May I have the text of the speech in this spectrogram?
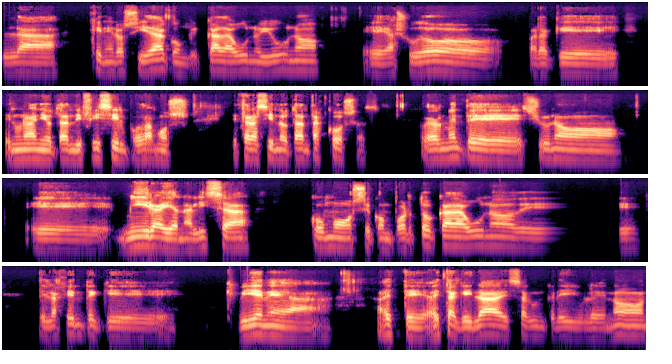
la generosidad con que cada uno y uno eh, ayudó para que en un año tan difícil podamos estar haciendo tantas cosas. Realmente, si uno eh, mira y analiza cómo se comportó cada uno de, la gente que, viene a, este, esta Keilah, es algo increíble. No,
